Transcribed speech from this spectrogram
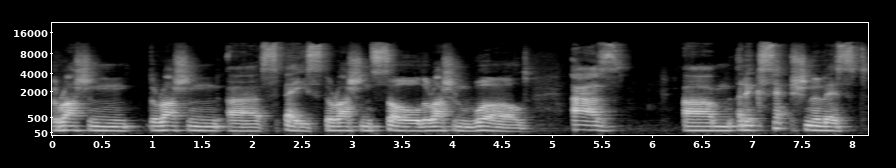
the Russian, the Russian uh, space, the Russian soul, the Russian world as um, an exceptionalist,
